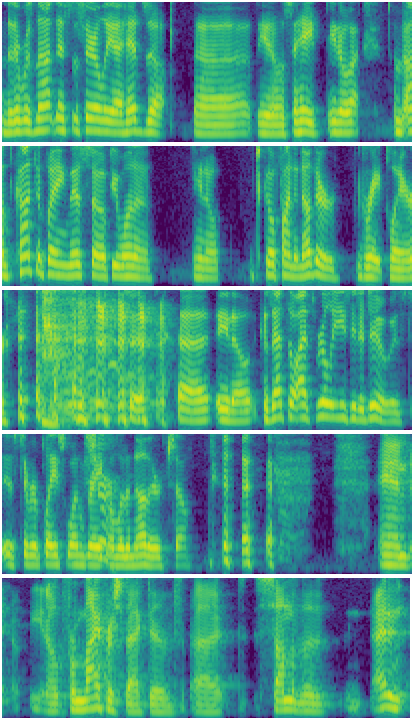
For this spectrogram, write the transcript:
there was not necessarily a heads up. Uh, you know, say, hey, you know, I'm, I'm contemplating this, so if you want to, you know, go find another great player, to, uh, you know, because that's that's really easy to do is is to replace one great sure. one with another. So. And you know, from my perspective, uh, some of the I didn't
